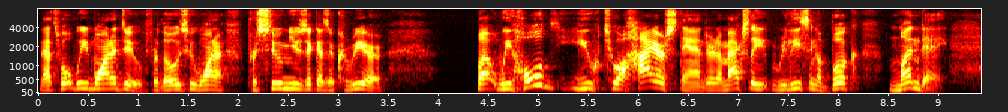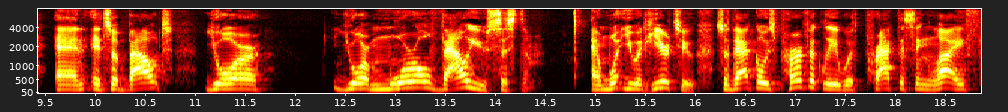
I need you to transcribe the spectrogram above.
that's what we want to do for those who want to pursue music as a career. But we hold you to a higher standard. I'm actually releasing a book Monday, and it's about your your moral value system and what you adhere to. So that goes perfectly with practicing life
